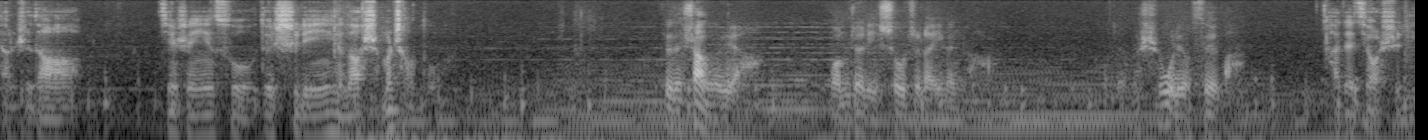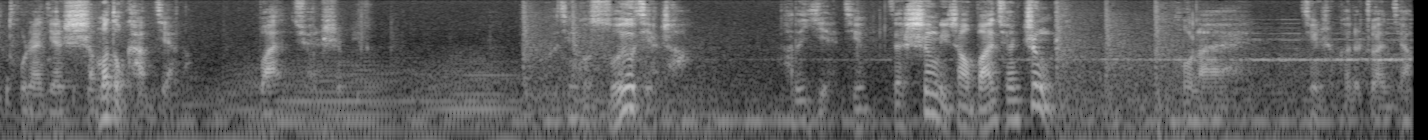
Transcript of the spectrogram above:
想知道精神因素对视力影响到什么程度吗？就在上个月啊，我们这里收治了一个女孩，有个十五六岁吧。她在教室里突然间什么都看不见了，完全失明。可经过所有检查，她的眼睛在生理上完全正常。后来，精神科的专家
